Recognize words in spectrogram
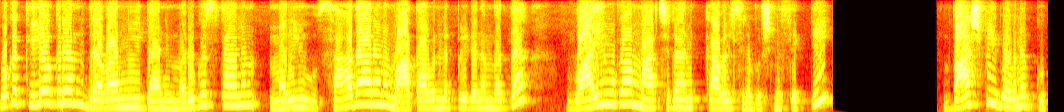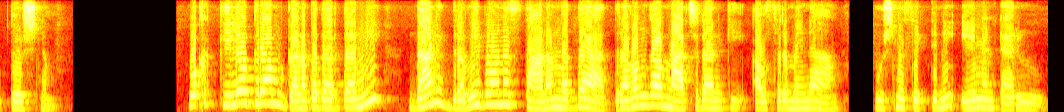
ఒక కిలోగ్రాం ద్రవాన్ని దాని మరుగు స్థానం మరియు సాధారణ వాతావరణ పీడనం వద్ద వాయువుగా మార్చడానికి కావలసిన ఉష్ణశక్తి బాష్పీభవన గుప్తోష్ణం. ఒక కిలోగ్రాం గణపదార్థాన్ని దాని ద్రవీభవన స్థానం వద్ద ద్రవంగా మార్చడానికి అవసరమైన ఉష్ణశక్తిని ఏమంటారు?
